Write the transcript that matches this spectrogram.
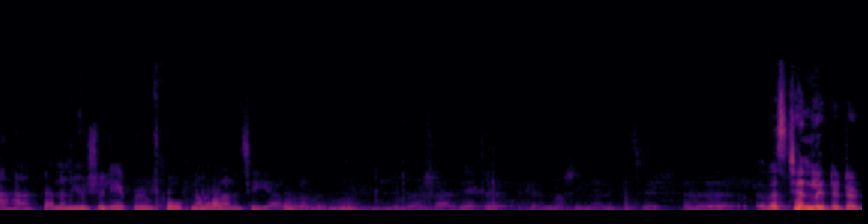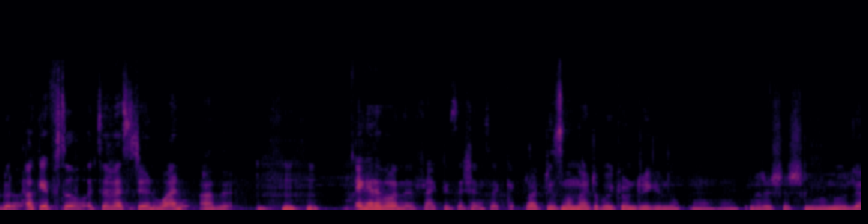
ആഹാ. കാരണം യൂഷ്വലി എപ്പോഴും ഫോക്ക് നമ്പറാണ് ചെയ്യാറുള്ളത്. ആദ്യമായിട്ട് കിരൺ മാഷ് ഇങ്ങനെ വെസ്റ്റേണിൽ ഇട്ടിട്ടുണ്ട്. Okay so it's a western one അതെ. എങ്ങനെ പോകുന്നു പ്രാക്ടീസ് സെഷൻസ് ഒക്കെ? പ്രാക്ടീസ് നന്നായിട്ട് പോയിക്കൊണ്ടിരിക്കുന്നു. വേറെ വിശേഷങ്ങളൊന്നുമില്ല.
